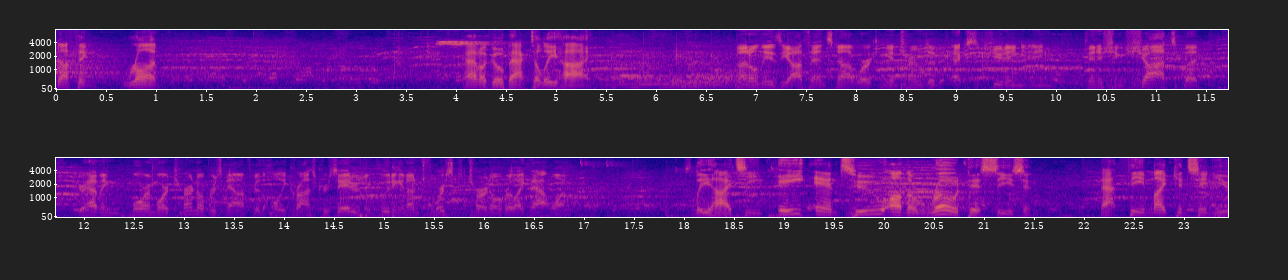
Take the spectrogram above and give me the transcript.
0 run. That'll go back to Lehigh. Not only is the offense not working in terms of executing and finishing shots, but you're having more and more turnovers now if you're the Holy Cross Crusaders, including an unforced turnover like that one. Lehigh team 8 and 2 on the road this season. That theme might continue.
